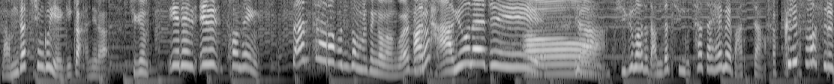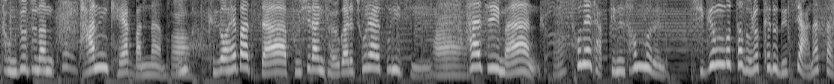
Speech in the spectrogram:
남자친구 얘기가 아니라 지금 1일 1 선행 산타 할아버지 선물 생각한 거야 지금? 아 당연하지. 어... 야 지금 와서 남자친구 찾아 헤매봤자 크리스마스를 정조준한 반 계약 만남. 아... 응? 그거 해봤자 부실한 결과를 초래할 뿐이지. 아... 하지만 응? 손에 잡히는 선물은 지금부터 노력해도 늦지 않았다고.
